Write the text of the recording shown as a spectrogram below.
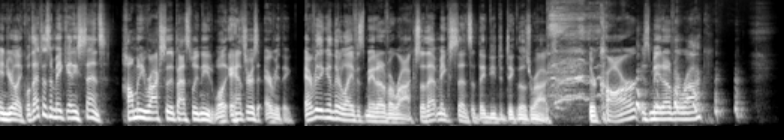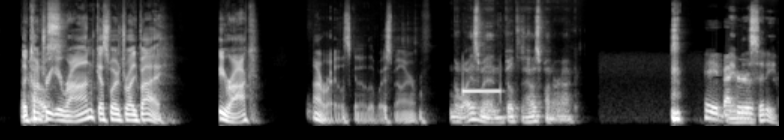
And you're like, well, that doesn't make any sense. How many rocks do they possibly need? Well, the answer is everything. Everything in their life is made out of a rock. So that makes sense that they need to dig those rocks. their car is made out of a rock. The Their country house. Iran, guess where it's right by? Iraq. All right, let's get into the voicemail here. The wise man built his house upon a rock. Hey, Becker. Name of the city.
